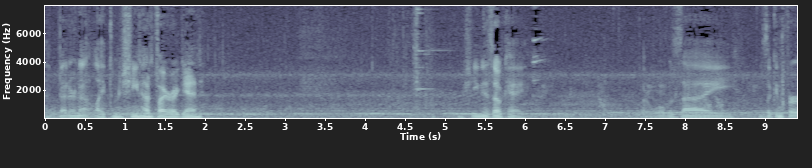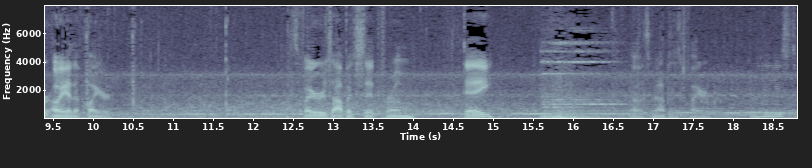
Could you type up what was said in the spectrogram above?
I better not light the machine on fire again. Machine is okay. But what was I... I was looking for... Oh yeah, the fire. This fire is opposite from day. Oh, it's an opposite fire. What are used to?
